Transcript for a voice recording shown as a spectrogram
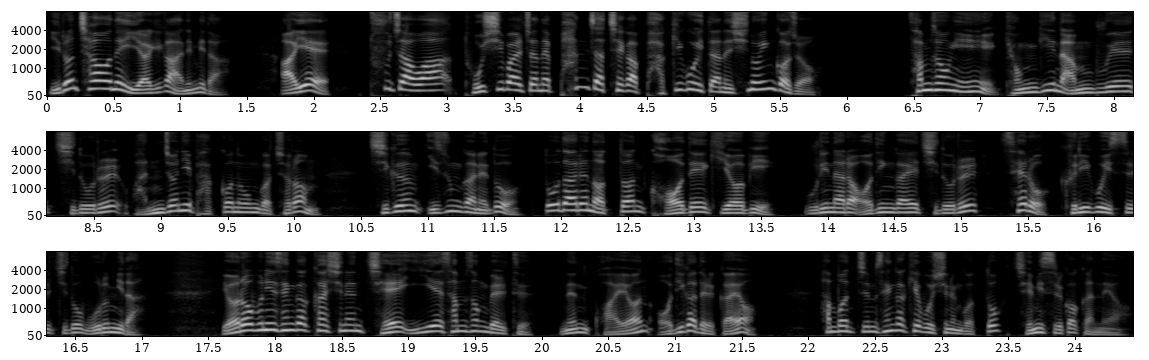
이런 차원의 이야기가 아닙니다. 아예 투자와 도시 발전의 판 자체가 바뀌고 있다는 신호인 거죠. 삼성이 경기 남부의 지도를 완전히 바꿔놓은 것처럼 지금 이 순간에도 또 다른 어떤 거대 기업이 우리나라 어딘가의 지도를 새로 그리고 있을지도 모릅니다. 여러분이 생각하시는 제2의 삼성벨트는 과연 어디가 될까요? 한 번쯤 생각해 보시는 것도 재밌을 것 같네요.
